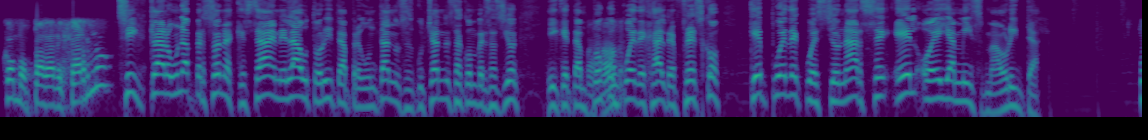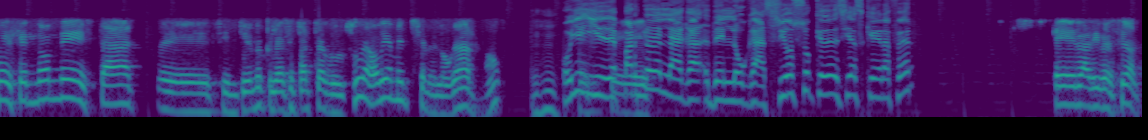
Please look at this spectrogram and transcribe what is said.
¿cómo? ¿Para dejarlo? Sí, claro, una persona que está en el auto ahorita preguntándose, escuchando esta conversación y que tampoco Ajá. puede dejar el refresco, ¿qué puede cuestionarse él o ella misma ahorita? Pues en dónde está eh, sintiendo que le hace falta dulzura, obviamente es en el hogar, ¿no? Oye, y de Este- parte de, la, de lo gaseoso, ¿qué decías que era, Fer? Eh, la diversión.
